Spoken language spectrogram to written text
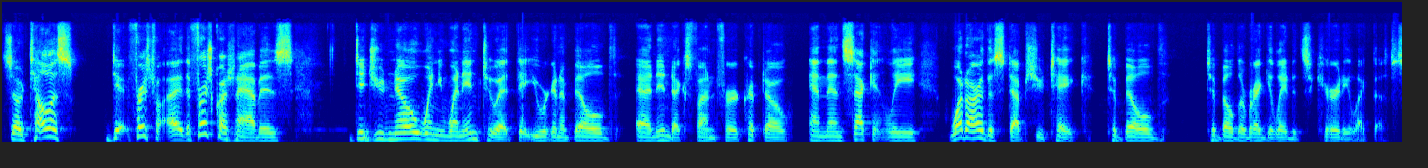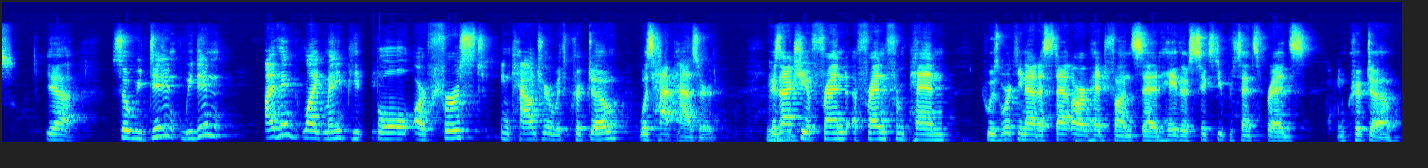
So, tell us first. Uh, the first question I have is did you know when you went into it that you were going to build an index fund for crypto and then secondly what are the steps you take to build to build a regulated security like this yeah so we didn't we didn't i think like many people our first encounter with crypto was haphazard because mm-hmm. actually a friend a friend from penn who was working at a stat arb hedge fund said hey there's 60% spreads in crypto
